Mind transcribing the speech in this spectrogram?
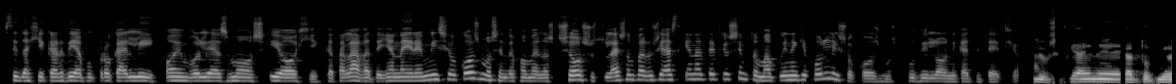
στην ταχυκαρδία που προκαλεί ο εμβολιασμός ή όχι. Καταλάβατε, για να ηρεμήσει ο κόσμος ενδεχομένως. Σε όσους τουλάχιστον παρουσιάστηκε ένα τέτοιο σύμπτωμα, που είναι και πολύ ο κόσμος που δηλώνει κάτι τέτοιο. Η πλειοψηφία είναι κάτι το οποίο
